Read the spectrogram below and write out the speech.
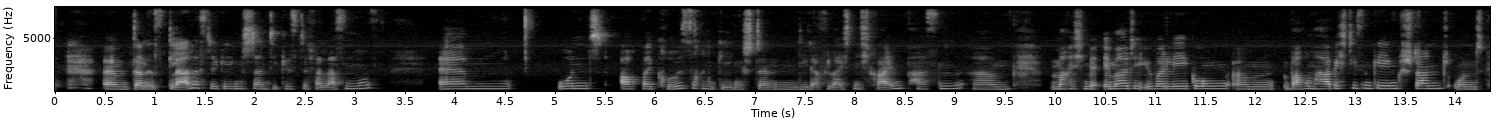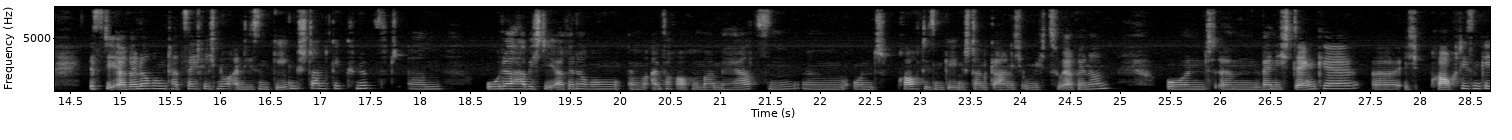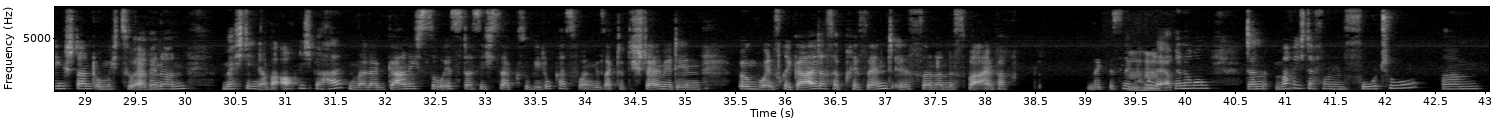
Ähm, dann ist klar, dass der Gegenstand die Kiste verlassen muss. Und auch bei größeren Gegenständen, die da vielleicht nicht reinpassen, ähm, mache ich mir immer die Überlegung, ähm, warum habe ich diesen Gegenstand und ist die Erinnerung tatsächlich nur an diesen Gegenstand geknüpft ähm, oder habe ich die Erinnerung ähm, einfach auch in meinem Herzen ähm, und brauche diesen Gegenstand gar nicht, um mich zu erinnern. Und ähm, wenn ich denke, äh, ich brauche diesen Gegenstand, um mich zu erinnern, möchte ihn aber auch nicht behalten, weil er gar nicht so ist, dass ich sage, so wie Lukas vorhin gesagt hat, ich stelle mir den irgendwo ins Regal, dass er präsent ist, sondern es war einfach, ist eine Mhm. coole Erinnerung. Dann mache ich davon ein Foto, ähm,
